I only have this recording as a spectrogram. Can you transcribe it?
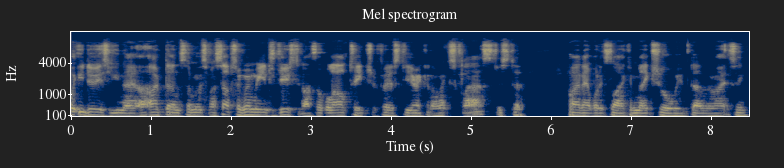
what you do is, you know, I've done some of this myself. So when we introduced it, I thought, well, I'll teach a first year economics class just to find out what it's like and make sure we've done the right thing.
